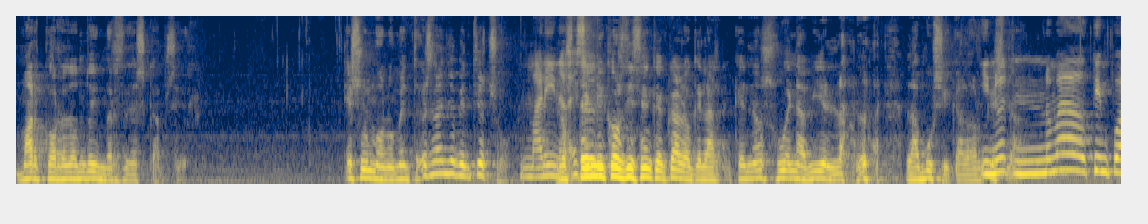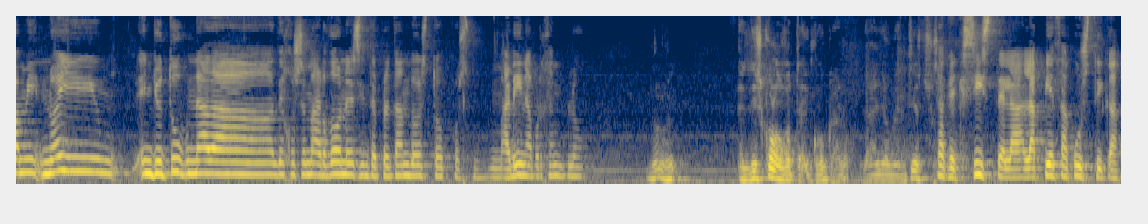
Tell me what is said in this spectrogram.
Marco Redondo y Mercedes Capsir. Es un monumento, es del año 28. Marina, Los eso- técnicos dicen que, claro, que, la- que no suena bien la, la- la música, la Y no, orquesta. no me ha dado tiempo a mí, no hay en YouTube nada de José Mardones interpretando esto, pues Marina, por ejemplo. No lo sé. El disco lo tengo, claro, del año 28. O sea, que existe la, la pieza acústica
